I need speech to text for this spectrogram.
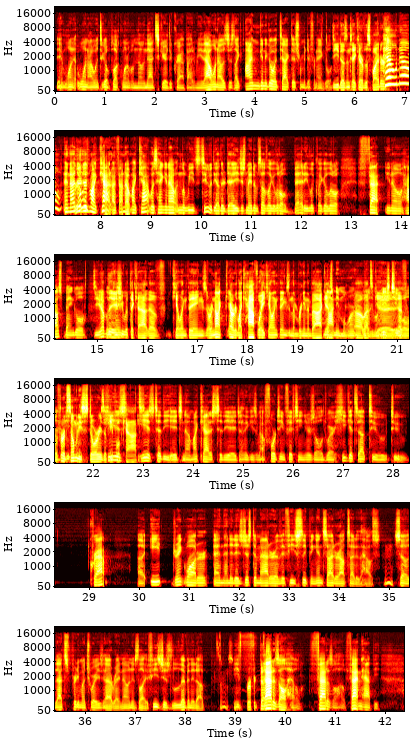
And one, one I went to go pluck one of them though, and that scared the crap out of me. That one I was just like, I'm gonna go attack this from a different angle. D doesn't take care of the spider. Hell no! And neither Really? did my cat. I found out my cat was hanging out in the weeds too the other day. He just made himself like a little bed. He looked like a little fat, you know, house bengal. Do you have the issue with the cat of killing things, or not, or like halfway killing things and then bringing them back? Not as- anymore, Oh, that's anymore. good. He's too I've, old. Heard He- so many stories of people's is, cats. He is to the age now. My cat is to the age. I think he's about 14, 15 years old, where he gets up to to crap, uh, eat, drink water, and then it is just a matter of if he's sleeping inside or outside of the house. Hmm. So that's pretty much where he's at right now in his life. He's just living it up. That's He's perfect. Fat as all hell. Fat as all hell. Fat and happy.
